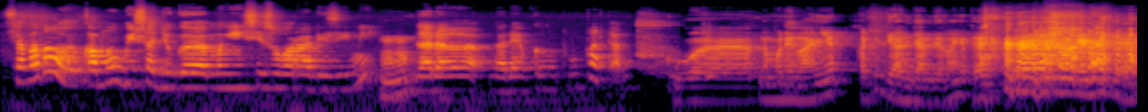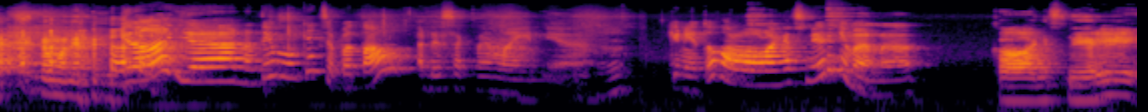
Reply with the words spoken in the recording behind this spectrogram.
siapa tahu kamu bisa juga mengisi suara di sini. Hmm. Gak ada gak ada yang ketupat kan? buat nemenin langit tapi jangan ganti langit ya nemenin aja ya nemenin bilang aja nanti mungkin siapa tahu ada segmen lainnya mungkin itu kalau langit sendiri gimana? Kalau langit sendiri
